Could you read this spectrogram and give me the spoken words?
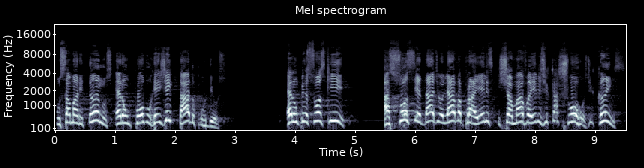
os samaritanos eram um povo rejeitado por Deus. Eram pessoas que a sociedade olhava para eles e chamava eles de cachorros, de cães.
